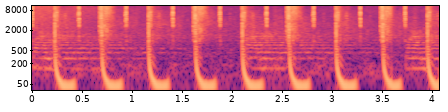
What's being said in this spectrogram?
Can't escape,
